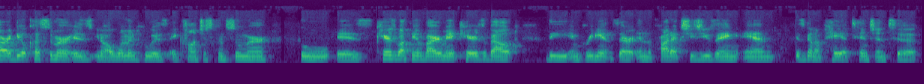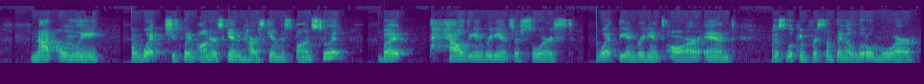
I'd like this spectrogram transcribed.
Our ideal customer is, you know, a woman who is a conscious consumer who is cares about the environment, cares about the ingredients that are in the products she's using, and is going to pay attention to not only what she's putting on her skin, how her skin responds to it, but how the ingredients are sourced, what the ingredients are, and just looking for something a little more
